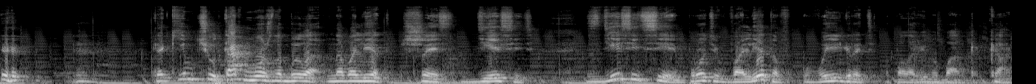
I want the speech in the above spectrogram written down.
Каким чуд, как можно было на валет 6-10 с 10-7 против валетов выиграть половину банка? Как?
